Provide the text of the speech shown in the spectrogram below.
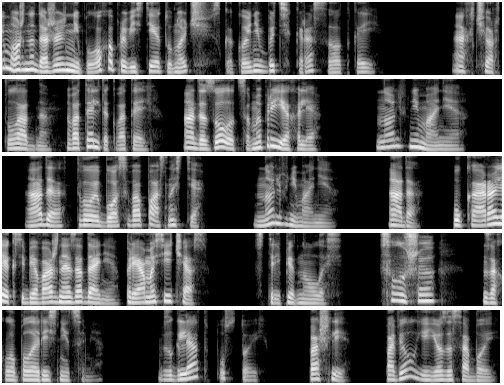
и можно даже неплохо провести эту ночь с какой-нибудь красоткой. Ах, чёрт, ладно, в отель так в отель. Ада, золотца, мы приехали. Ноль внимания. Ада, твой босс в опасности. Ноль внимания. Ада, у Кароля к тебе важное задание. Прямо сейчас. Встрепенулась. «Слушаю», — захлопала ресницами. Взгляд пустой. «Пошли». Повел ее за собой.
